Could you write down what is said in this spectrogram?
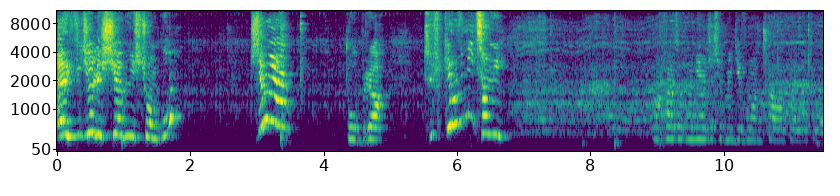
Ej, widzieliście jak mnie ściągło? Czemu ja... Dobra. Coś kierownica mi... Aha, zapomniałem, że się będzie włączała klawiatura.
